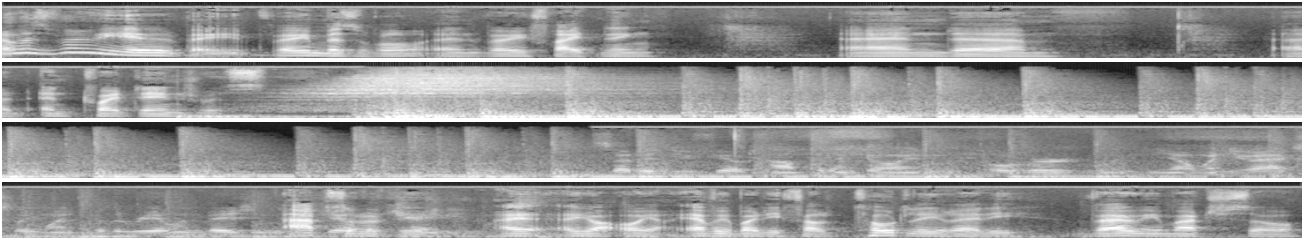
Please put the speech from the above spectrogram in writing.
it was very, uh, very, very miserable and very frightening, and um, uh, and quite dangerous. So, did you feel confident going over? When, you know, when you actually went for the real invasion? Absolutely. I, I, oh yeah, everybody felt totally ready, very much so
